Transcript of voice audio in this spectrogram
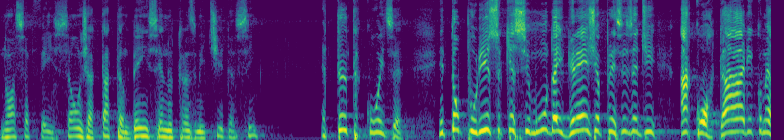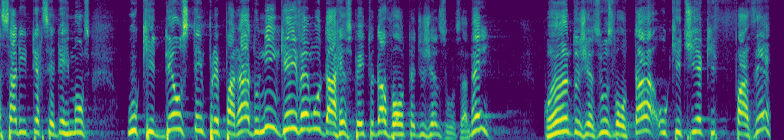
nossa feição já está também sendo transmitida assim. É tanta coisa. Então, por isso que esse mundo, a igreja precisa de acordar e começar a interceder, irmãos. O que Deus tem preparado, ninguém vai mudar a respeito da volta de Jesus, amém? Quando Jesus voltar, o que tinha que fazer,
